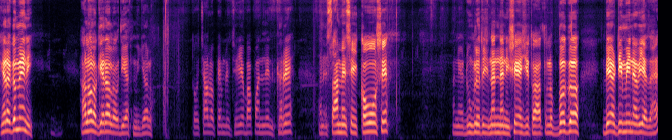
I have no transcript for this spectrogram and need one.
ઘેરે ગમે નહીં. હાલો હાલો, ઘેરે હાલો મીજો, હાલો. તો ચાલો ફેમિલી જઈએ બાપાને લઈને ઘરે. અને સામે છે એ કવો છે. અને ડુંગળી તો નાની નાની છે હજી, તો આ તો લગભગ બે અઢી મહિના વ્યાજ હે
